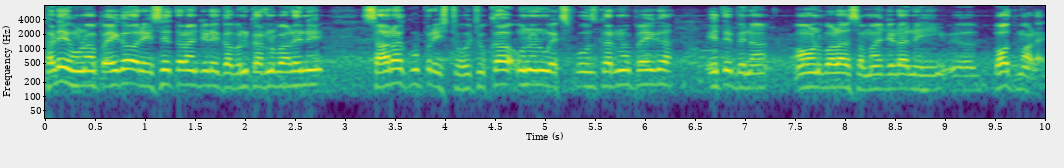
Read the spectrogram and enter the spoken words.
ਖੜੇ ਹੋਣਾ ਪਏਗਾ ਔਰ ਇਸੇ ਤਰ੍ਹਾਂ ਜਿਹੜੇ ਗਬਨ ਕਰਨ ਵਾਲੇ ਨੇ, ਸਾਰਾ ਕੁ ਭ੍ਰਿਸ਼ਟ ਹੋ ਚੁੱਕਾ। ਉਹਨਾਂ ਨੂੰ ਐਕਸਪੋਜ਼ ਕਰਨਾ ਪਏਗਾ। ਇਹ ਤੇ ਬਿਨਾ ਆਉਣ ਵਾਲਾ ਸਮਾਂ ਜਿਹੜਾ ਨਹੀਂ ਬਹੁਤ ਮਾੜਾ ਹੈ।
